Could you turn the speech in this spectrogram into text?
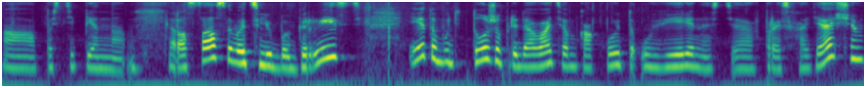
а, постепенно рассасывать, либо грызть. И это будет тоже придавать вам какую-то уверенность э, в происходящем,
